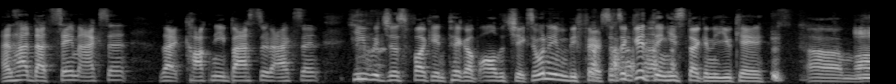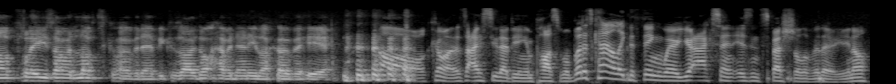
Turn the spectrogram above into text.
and had that same accent, that Cockney bastard accent, he would just fucking pick up all the chicks. It wouldn't even be fair. So it's a good thing he's stuck in the UK. Um, oh please, I would love to come over there because I'm not having any luck over here. oh come on, that's, I see that being impossible. But it's kind of like the thing where your accent isn't special over there, you know?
